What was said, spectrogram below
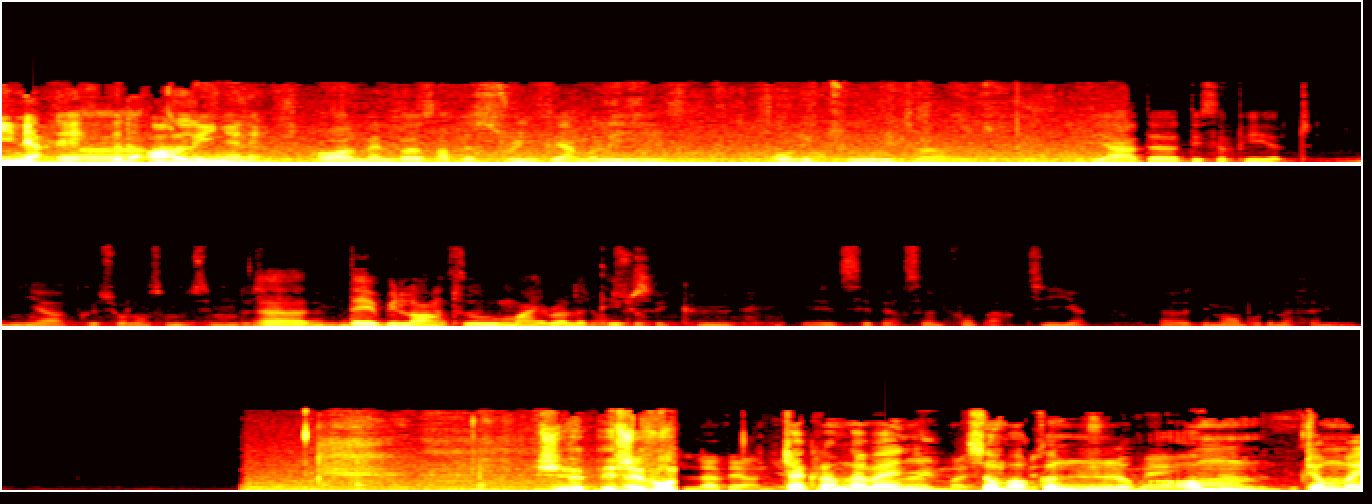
2នាក់ទេគឺថាអស់លីងហើយនេះ all members of the three families only two returned the other disappeared Il n'y a que sur l'ensemble de ces mondes de uh, they belong to my relatives survécu et ces personnes font partie euh, des membres de ma famille. Je, je vous ចៅក្រមឡាវែងសូមអរគុណលោកអ៊ំចំមី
